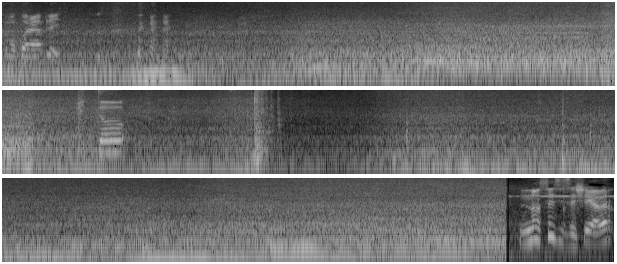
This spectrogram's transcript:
Como jugar a la Play. Listo. No sé si se llega a ver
